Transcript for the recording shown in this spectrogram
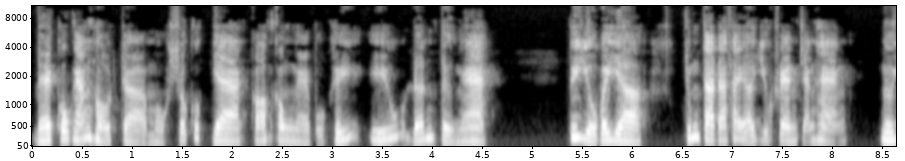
để cố gắng hỗ trợ một số quốc gia có công nghệ vũ khí yếu đến từ Nga. Ví dụ bây giờ, chúng ta đã thấy ở Ukraine chẳng hạn, người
